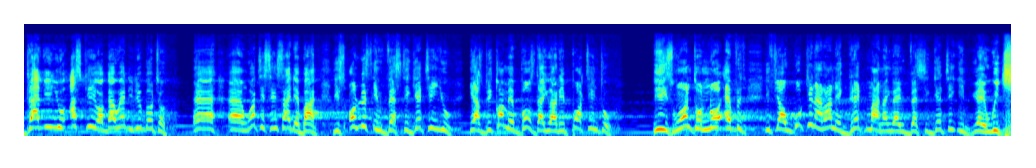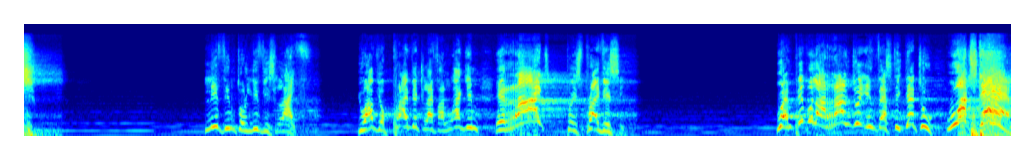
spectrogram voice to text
driving you, asking your guy, Where did you go to? Uh, uh, what is inside the bag? He's always investigating you. He has become a boss that you are reporting to. He's want to know everything. If you are walking around a great man and you are investigating him, you are a witch. Leave him to live his life. You have your private life. and Allow him a right to his privacy. When people around you investigate you, watch them.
